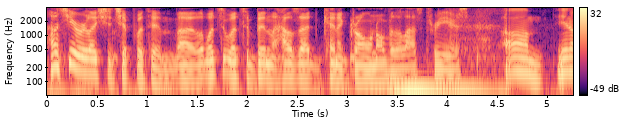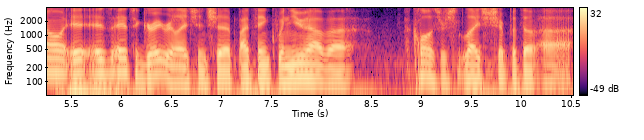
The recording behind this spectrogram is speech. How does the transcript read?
How's your relationship with him? Uh, what's what's it been? How's that kind of grown over the last three years? Um, you know, it, it's it's a great relationship. I think when you have a a closer relationship with a,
